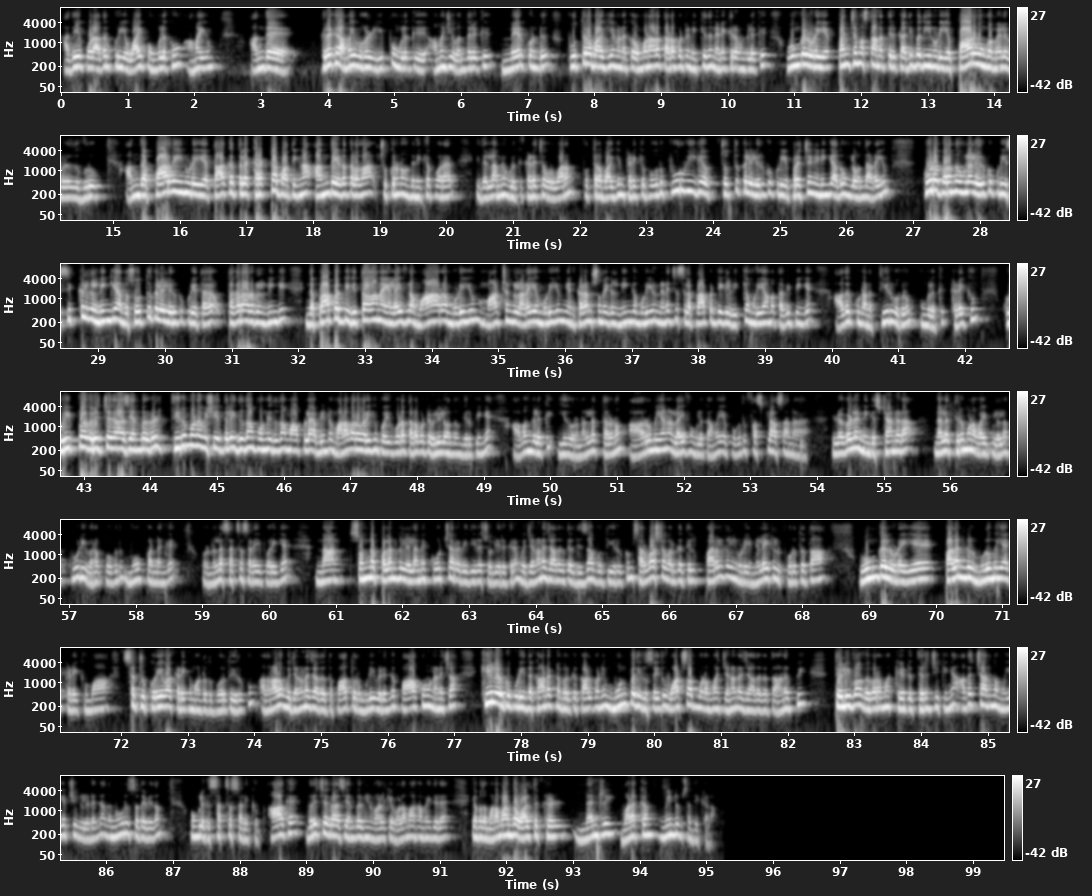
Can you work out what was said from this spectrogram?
அதே போல் அதற்குரிய வாய்ப்பு உங்களுக்கும் அமையும். அந்த கிரக அமைவுகள் இப்போ உங்களுக்கு அமைஞ்சு வந்திருக்கு. மேற்கொண்டு புத்திர பாகியம் எனக்கு ரொம்ப நாளாக தடப்பட்டு நிற்குதுன்னு நினைக்கிறவங்களுக்கு உங்களுடைய பஞ்சமஸ்தானத்திற்கு அதிபதியினுடைய பார்வை உங்கள் மேலே விழுது குரு. அந்த பார்வையினுடைய தாக்கத்தில் கரெக்டாக பார்த்தீங்கன்னா அந்த இடத்துல தான் சுக்கரனும் வந்து நிற்க போகிறார் இது எல்லாமே உங்களுக்கு கிடைச்ச ஒரு வாரம். புத்திர பாகியம் கிடைக்க போகுது. பூர்வீக சொத்துக்களில் இருக்கக்கூடிய பிரச்சனை நீங்கள் அதுவும் உங்களை வந்து அடையும். கூட பிறந்தவங்களால் இருக்கக்கூடிய சிக்கல்கள் நீங்கி அந்த சொத்துக்களில் இருக்கக்கூடிய தக தகராறுகள் நீங்கி இந்த ப்ராப்பர்ட்டி வித்தாதான் நான் என் லைஃப்பில் மாற முடியும் மாற்றங்கள் அடைய முடியும் என் கடன் சுமைகள் நீங்க முடியும் நினச்சி சில ப்ராப்பர்ட்டிகள் விற்க முடியாமல் தவிப்பீங்க. அதற்குண்டான தீர்வுகளும் உங்களுக்கு கிடைக்கும். குறிப்பாக விருச்சகராசி அன்பர்கள் திருமண விஷயத்தில் இதுதான் பொண்ணு இதுதான் மாப்பிள்ளை அப்படின்ற மனவர வரைக்கும் போய் கூட தடப்பட்டு வெளியில் வந்தவங்க இருப்பீங்க. அவங்களுக்கு இது ஒரு நல்ல தருணம். அருமையான லைஃப் உங்களுக்கு அமைய போகுது. ஃபஸ்ட் கிளாஸான லெவலில் நீங்கள் ஸ்டாண்டர்டாக நல்ல திருமண வாய்ப்புகள் எல்லாம் கூடி வரப்போகுது. மூவ் பண்ணுங்க. ஒரு நல்ல சக்ஸஸ் அடைய போகிறீங்க நான் சொன்ன பலன்கள் எல்லாமே கோச்சார ரீதியில் சொல்லியிருக்கிறேன். உங்கள் ஜனன ஜாதகத்தில் திசா புத்தி இருக்கும். சர்வாஷ்ட வர்க்கத்தில் பரல்களினுடைய நிலைகள் பொறுத்து தான் உங்களுடைய பலன்கள் முழுமையாக கிடைக்குமா? சற்று குறைவாக கிடைக்குமான்றது பொறுத்து இருக்கும். அதனால் உங்கள் ஜனன ஜாதகத்தை பார்த்து ஒரு முடிவு எடுங்க. பார்க்கணும்னு நினச்சா கீழே இருக்கக்கூடிய இந்த காண்டாக்ட் நம்பருக்கு கால் பண்ணி முன்பதிவு செய்து வாட்ஸ்அப் மூலமாக ஜனன ஜாதகத்தை அனுப்பி தெளிவாக விவரமாக கேட்டு தெரிஞ்சுக்கிங்க. அதை சார்ந்த முயற்சிகள் முயற்சிகள் எடுங்க அந்த நூறு சதவீதம் உங்களுக்கு சக்ஸஸ் அளிக்கும். ஆக விருச்சக ராசி அன்பர்களின் வாழ்க்கை வளமாக அமைந்திட. எமது மனமார்ந்த வாழ்த்துக்கள். நன்றி. வணக்கம். மீண்டும் சந்திக்கலாம்.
